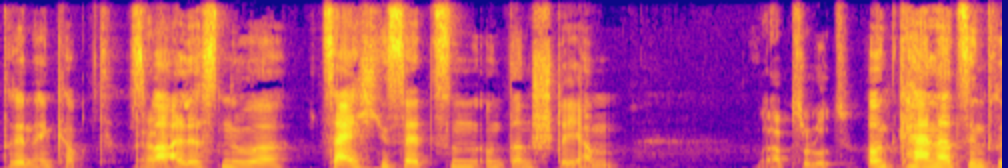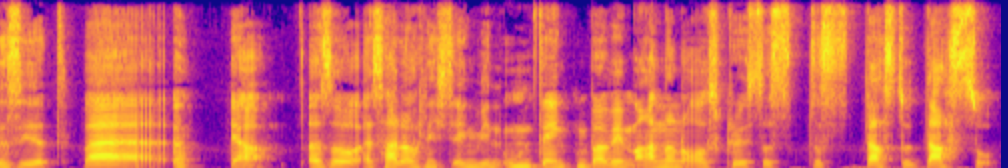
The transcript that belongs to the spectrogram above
drinnen gehabt. Es Ja. war alles nur Zeichen setzen und dann sterben. Absolut. Und keiner hat's interessiert, weil, ja, also es hat auch nicht irgendwie ein Umdenken bei wem anderen ausgelöst, dass, dass, dass du das so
